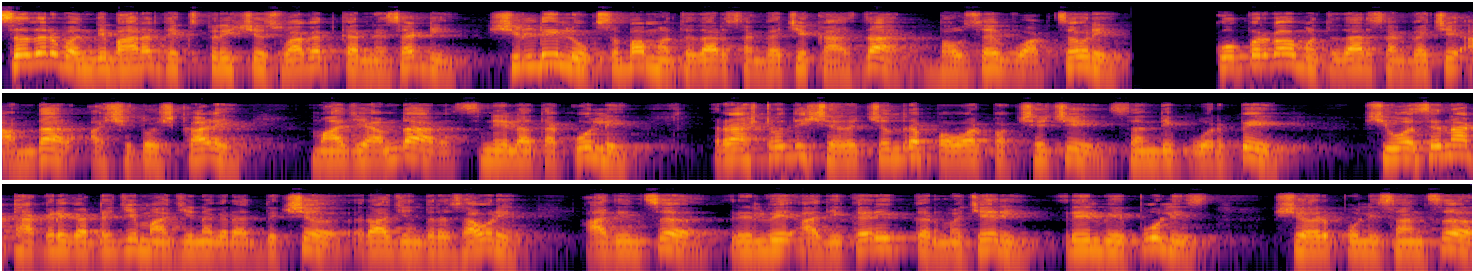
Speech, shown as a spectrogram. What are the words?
सदर वंदे भारत एक्सप्रेसचे स्वागत करण्यासाठी शिर्डी लोकसभा मतदारसंघाचे खासदार भाऊसाहेब वागचौरे कोपरगाव मतदारसंघाचे आमदार आशुतोष काळे माजी आमदार स्नेहलता कोले राष्ट्रवादी शरदचंद्र पवार पक्षाचे संदीप वरपे शिवसेना ठाकरे गटाचे माजी नगराध्यक्ष राजेंद्र सावरे आदींसह रेल्वे अधिकारी कर्मचारी रेल्वे पोलीस शहर पोलिसांसह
